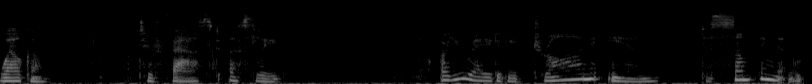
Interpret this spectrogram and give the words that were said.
Welcome to Fast Asleep. Are you ready to be drawn in to something that will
